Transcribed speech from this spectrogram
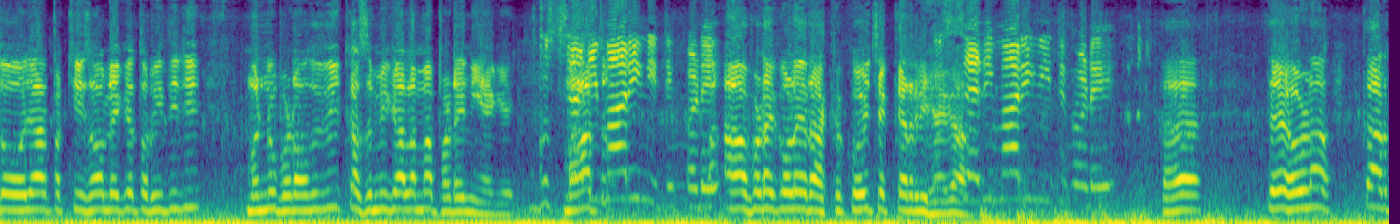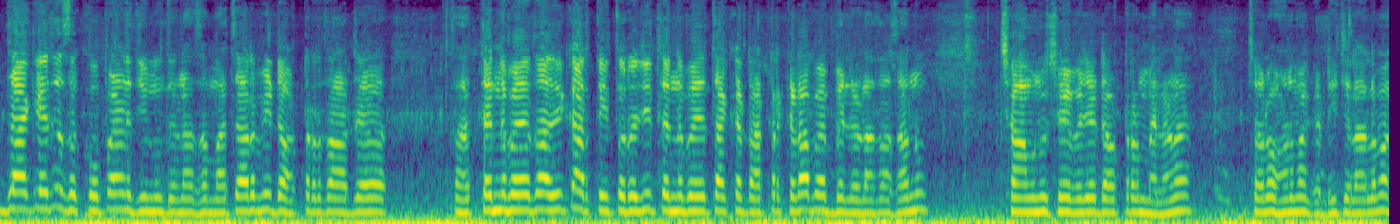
2000 2500 ਲੈ ਕੇ ਤੁਰੀ ਤੀ ਜੀ ਮੈਨੂੰ ਫੜਾਉਂਦੀ ਸੀ ਕਸਮੀ ਗੱਲ ਮੈਂ ਫੜੇ ਨਹੀਂ ਹੈਗੇ। ਗੁੱਸੇ ਦੀ ਮਾਰੀ ਨਹੀਂ ਤੇ ਫੜੇ। ਆਪਣੇ ਕੋਲੇ ਰੱਖ ਕੋਈ ਚੱਕਰ ਨਹੀਂ ਹੈਗਾ। ਗੁੱਸੇ ਦੀ ਮਾਰੀ ਨਹੀਂ ਤੇ ਫੜੇ। ਹੈਂ। ਤੇ ਹੁਣ ਘਰ ਜਾ ਕੇ ਤੇ ਸੁੱਖੋ ਭੈਣ ਜੀ ਨੂੰ ਦੇਣਾ ਸਮਾਚਾਰ ਵੀ ਡਾਕਟਰ ਦਾ ਅੱਜ 3 ਵਜੇ ਤਾਂ ਅਸੀਂ ਘਰ ਤੀ ਤੁਰੇ ਜੀ 3 ਵਜੇ ਤੱਕ ਡਾਕਟਰ ਕਿਹੜਾ ਪਿਆ ਮਿਲਣਾ ਤਾਂ ਸਾਨੂੰ? ਸ਼ਾਮ ਨੂੰ 6 ਵਜੇ ਡਾਕਟਰ ਮਿਲਣਾ। ਚਲੋ ਹੁਣ ਮੈਂ ਗੱਡੀ ਚਲਾ ਲਵਾਂ।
